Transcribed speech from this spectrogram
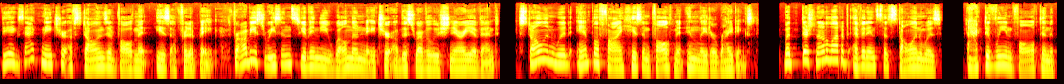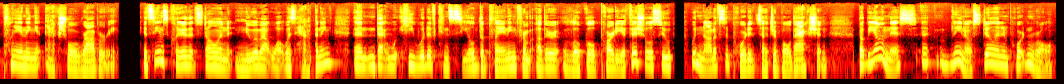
The exact nature of Stalin's involvement is up for debate. For obvious reasons, given the well known nature of this revolutionary event, Stalin would amplify his involvement in later writings. But there's not a lot of evidence that Stalin was actively involved in the planning and actual robbery. It seems clear that Stalin knew about what was happening and that he would have concealed the planning from other local party officials who would not have supported such a bold action. But beyond this, uh, you know, still an important role,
